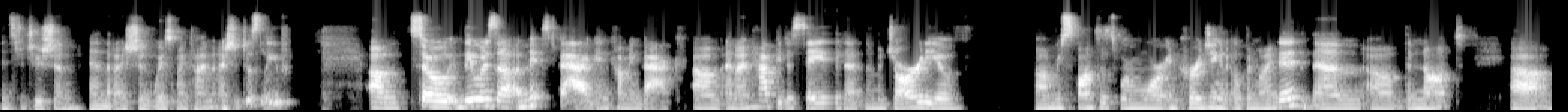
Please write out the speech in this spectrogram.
institution and that I shouldn't waste my time and I should just leave. Um, so there was a, a, mixed bag in coming back. Um, and I'm happy to say that the majority of um, responses were more encouraging and open-minded than, um, than not. Uh,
